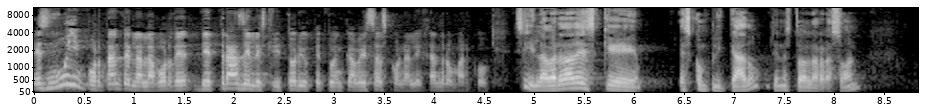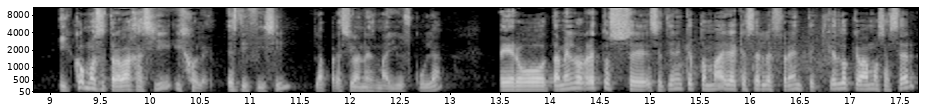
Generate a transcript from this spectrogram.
es muy importante la labor de, detrás del escritorio que tú encabezas con Alejandro Marco. Sí, la verdad es que es complicado, tienes toda la razón. ¿Y cómo se trabaja así? Híjole, es difícil, la presión es mayúscula, pero también los retos se, tienen que tomar y hay que hacerles frente. ¿Qué es lo que vamos a hacer?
